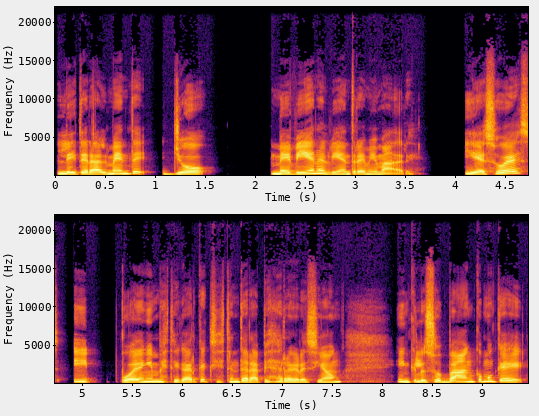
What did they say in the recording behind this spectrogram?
Literalmente yo me vi en el vientre de mi madre. Y eso es, y pueden investigar que existen terapias de regresión, incluso van como que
